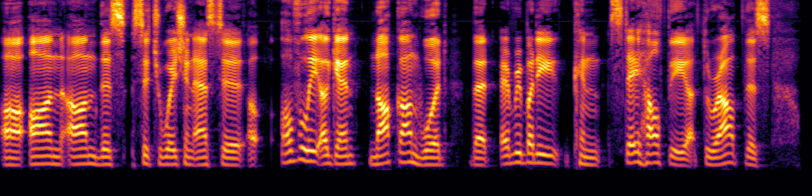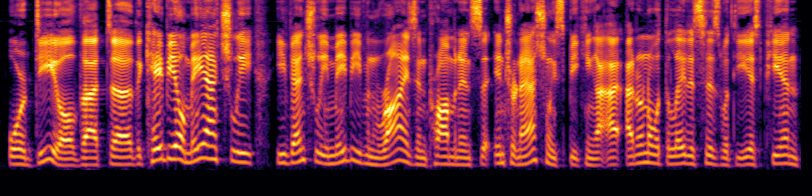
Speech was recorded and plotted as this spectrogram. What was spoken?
uh, on, on this situation as to uh, hopefully, again, knock on wood, that everybody can stay healthy throughout this ordeal that uh, the KBO may actually eventually maybe even rise in prominence uh, internationally speaking. I, I, don't know what the latest is with the ESPN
